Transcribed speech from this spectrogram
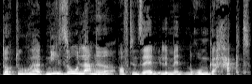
Doctor Who hat nie so lange auf denselben Elementen rumgehackt,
